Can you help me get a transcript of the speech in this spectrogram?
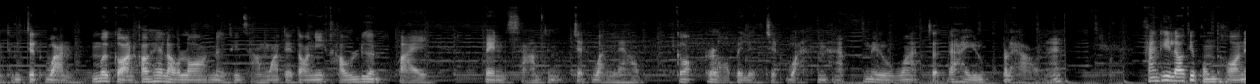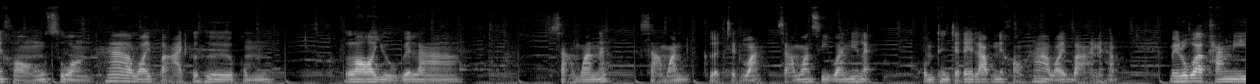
3-7 วัน เมื่อก่อนเขาให้เรารอ 1-3 วัน แต่ตอนนี้เขาเลื่อนไปเป็น 3-7 วันแล้ว ก็รอไปเลย 7 วันนะครับไม่รู้ว่าจะได้หรือเปล่านะครั้งที่แล้วที่ผมถอนในของส่วง 500 บาทก็คือผมรออยู่เวลา 3 วันนะ 3 วันเกิด 7 วัน 3 วัน 4 วันนี่แหละ ผมถึงจะได้รับในของ 500 บาทนะครับ ไม่รู้ว่าครั้งนี้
